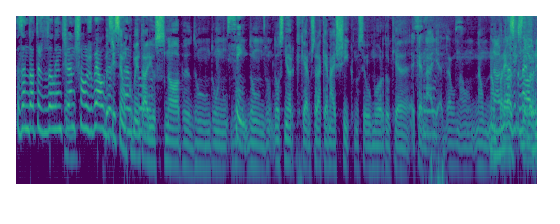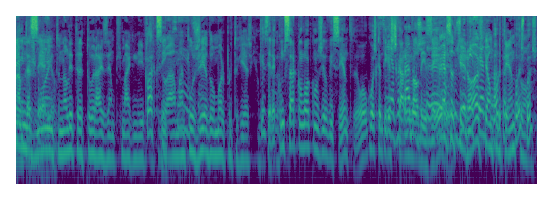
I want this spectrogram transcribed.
as anedotas dos alentejanos é. são os belgas. Mas isso é um portanto... comentário snob de um, de, um, de, um, de, um, de um, senhor que quer mostrar que é mais chique no seu humor do que a, a canalha. Não, não, não, não, não, parece que nós rimos muito, sério. muito na literatura, há exemplos magníficos. Claro que sim. Há uma sim, antologia sim. do humor português. Que é Quer dizer, é começar com, logo com Gil Vicente, ou com as cantigas sim, é de Carmen Maldizer. Essa de Queiroz, que é um portento. Pois, pois.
